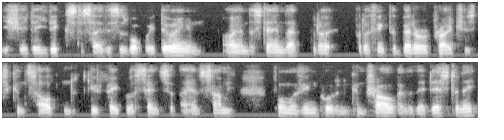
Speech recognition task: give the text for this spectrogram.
issued edicts to say this is what we're doing, and I understand that. But I, but I think the better approach is to consult and give people a sense that they have some form of input and control over their destiny.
